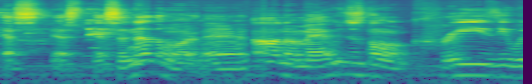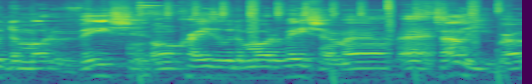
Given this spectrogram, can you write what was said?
that's that's that's another one, man. I don't know, man. We just going crazy with the motivation. Going crazy with the motivation, man. Man, I'm telling you, bro.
